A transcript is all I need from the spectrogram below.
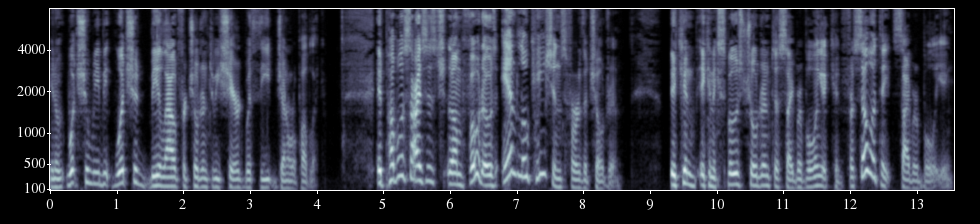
you know what should we be? What should be allowed for children to be shared with the general public? It publicizes um, photos and locations for the children. It can it can expose children to cyberbullying. It can facilitate cyberbullying.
